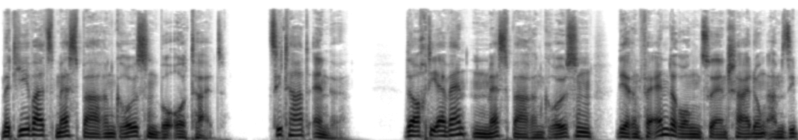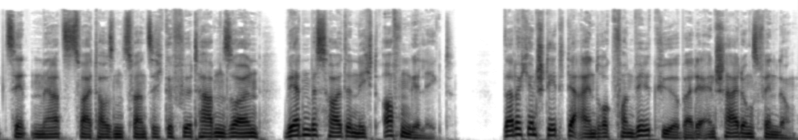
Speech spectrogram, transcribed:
mit jeweils messbaren Größen beurteilt. Zitat Ende doch die erwähnten messbaren Größen, deren Veränderungen zur Entscheidung am 17. März 2020 geführt haben sollen, werden bis heute nicht offengelegt. Dadurch entsteht der Eindruck von Willkür bei der Entscheidungsfindung.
